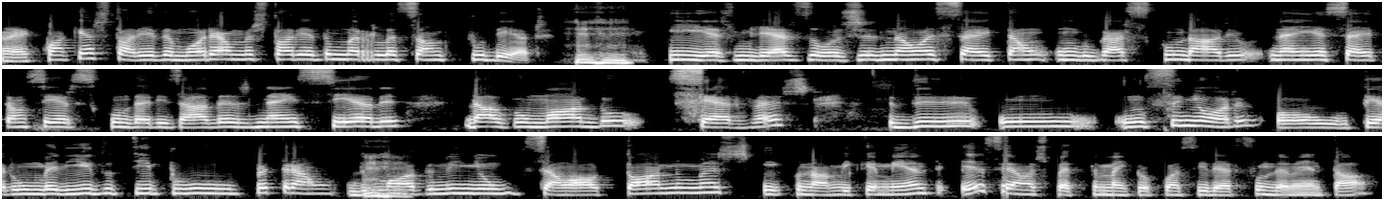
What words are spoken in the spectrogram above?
É? Qualquer história de amor é uma história de uma relação de poder. Uhum. E as mulheres hoje não aceitam um lugar secundário, nem aceitam ser secundarizadas, nem ser, de algum modo, servas de um, um senhor ou ter um marido tipo patrão, de uhum. modo nenhum. São autónomas economicamente. Esse é um aspecto também que eu considero fundamental,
